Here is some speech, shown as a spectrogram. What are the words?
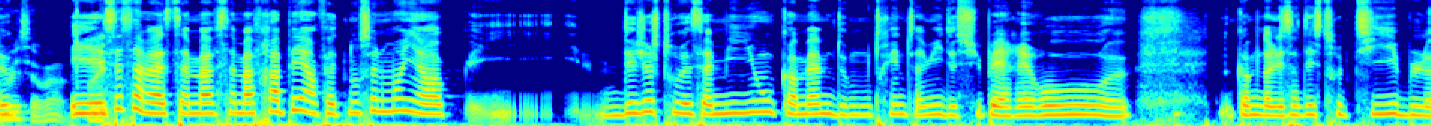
oui, c'est vrai. Et ça, ça m'a, ça, m'a, ça m'a frappé en fait. Non seulement il y a. Déjà, je trouvais ça mignon quand même de montrer une famille de super-héros, comme dans Les Indestructibles,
